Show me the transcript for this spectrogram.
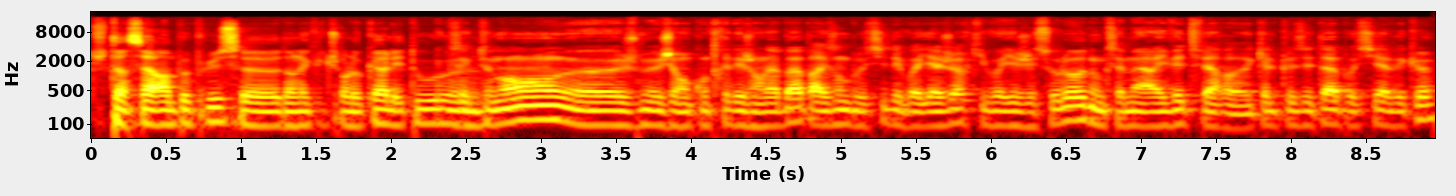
Tu t'insères un peu plus euh, dans la culture locale et tout. Exactement. j'ai rencontré des gens là-bas, par exemple aussi des voyageurs qui voyageaient solo, donc ça m'est arrivé de faire quelques étapes aussi avec eux.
